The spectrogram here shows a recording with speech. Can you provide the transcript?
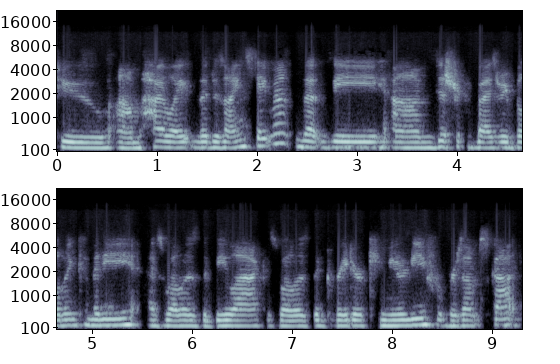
to um, highlight the design statement that the um, District Advisory Building Committee, as well as the BLAC, as well as the greater community for Presumpscot,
